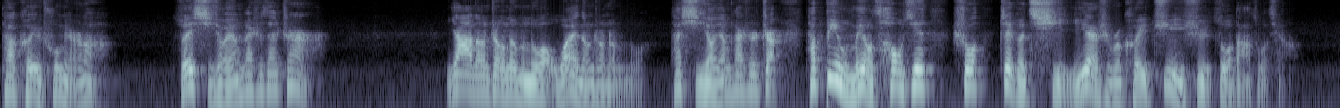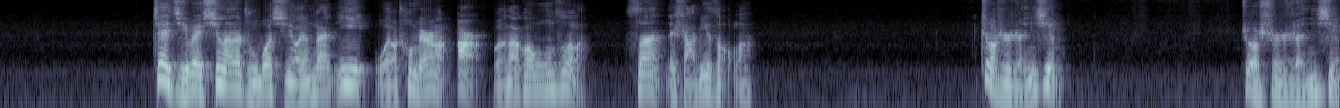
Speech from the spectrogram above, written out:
他可以出名了，所以喜笑颜开是在这儿。丫能挣那么多，我也能挣这么多。他喜笑颜开是这儿，他并没有操心说这个企业是不是可以继续做大做强。这几位新来的主播喜笑颜开：一，我要出名了；二，我要拿高工资了；三，那傻逼走了。这是人性，这是人性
